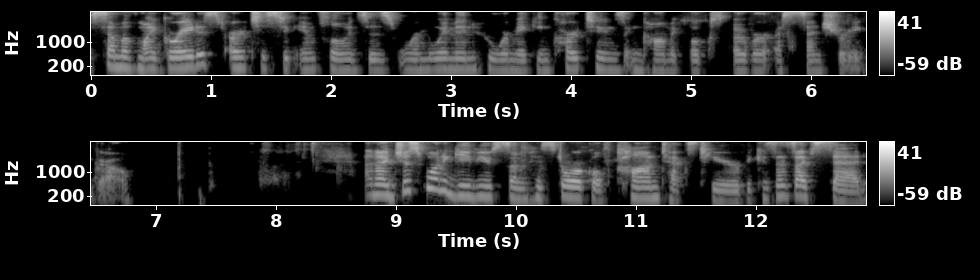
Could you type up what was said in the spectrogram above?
Some of my greatest artistic influences were women who were making cartoons and comic books over a century ago. And I just want to give you some historical context here because, as I've said,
